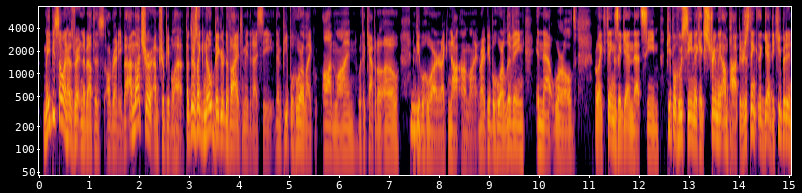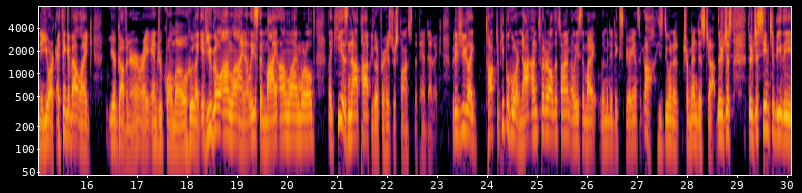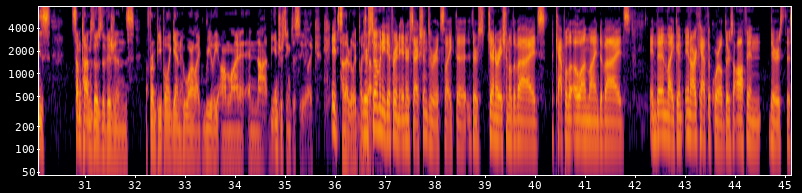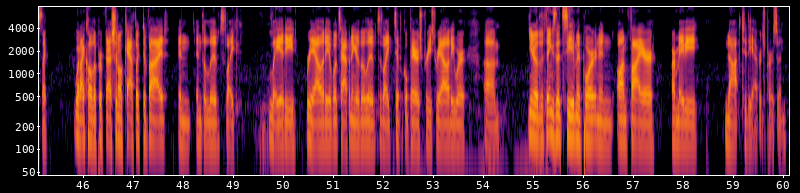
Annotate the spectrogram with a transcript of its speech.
maybe someone has written about this already, but I'm not sure. I'm sure people have. But there's like no bigger divide to me that I see than people who are like online with a capital O and mm-hmm. people who are like not online, right? People who are living in that world or like things again that seem people who seem like extremely unpopular. Just think again to keep it in New York. I think about like your governor, right? Andrew Cuomo, who like if you go online, at least in my online world, like he is not popular for his response to the pandemic. But if you like talk to people who are not on Twitter all the time, at least in my limited experience, like, oh, he's doing a tremendous job. There's just there just seem to be these sometimes those divisions from people again who are like really online and not be interesting to see like it's how that really plays there's out. so many different intersections where it's like the there's generational divides capital o online divides and then like in, in our catholic world there's often there's this like what i call the professional catholic divide in in the lived like laity reality of what's happening or the lived like typical parish priest reality where um you know the things that seem important and on fire are maybe not to the average person.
